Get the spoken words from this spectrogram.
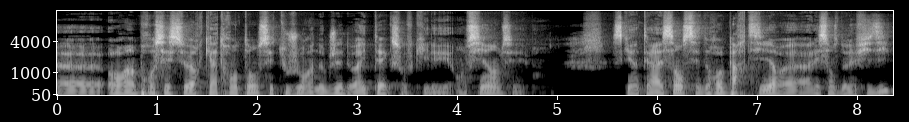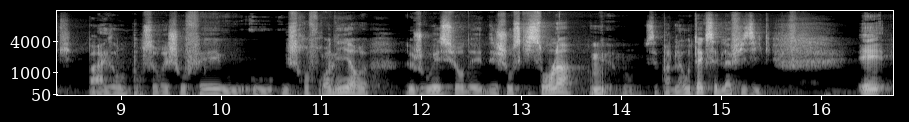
Euh, or, un processeur qui a 30 ans, c'est toujours un objet de high-tech, sauf qu'il est ancien. C'est ce qui est intéressant, c'est de repartir euh, à l'essence de la physique, par exemple pour se réchauffer ou, se refroidir, de jouer sur des, choses qui sont là. Mm. Euh, c'est pas de la haut-tech, c'est de la physique. Et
